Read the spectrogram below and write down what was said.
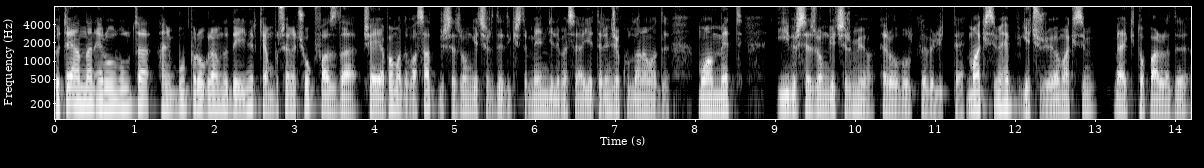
Öte yandan Erol Bulut'a hani bu programda değinirken bu sene çok fazla şey yapamadı. Vasat bir sezon geçirdi dedik. İşte Mendili mesela yeterince kullanamadı. Muhammed iyi bir sezon geçirmiyor Erol Bulut'la birlikte. Maxim'i hep geçiriyor. Maxim belki toparladı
